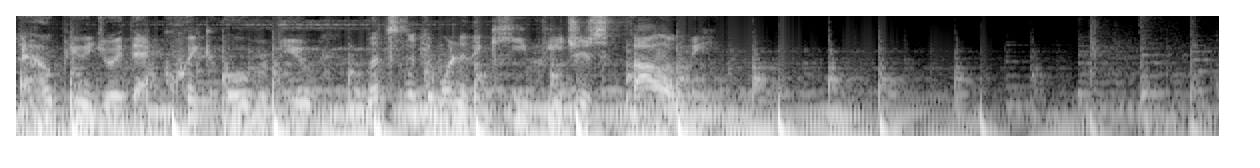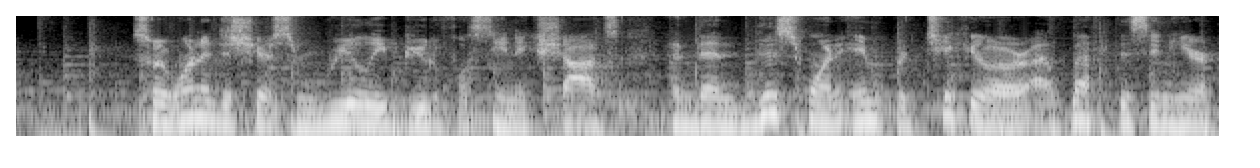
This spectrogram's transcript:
I hope you enjoyed that quick overview. Let's look at one of the key features. Follow me. So I wanted to share some really beautiful scenic shots. And then this one in particular, I left this in here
